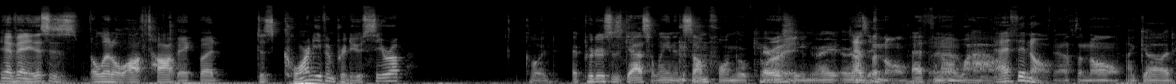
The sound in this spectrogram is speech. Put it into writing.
Yeah, Vinny, this is a little off topic, but does corn even produce syrup? Could it produces gasoline in some form or kerosene, right? Or Ethanol. ethanol. Yeah. Wow. Ethanol. Ethanol. My God.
